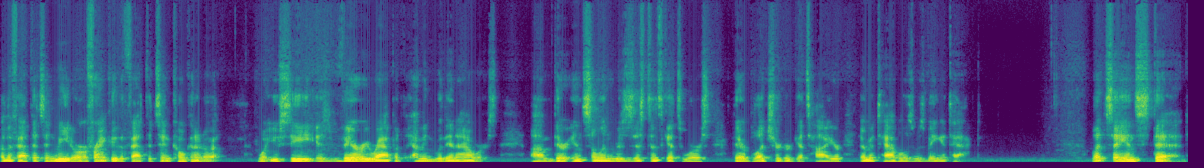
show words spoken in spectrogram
or the fat that's in meat, or, or frankly the fat that's in coconut oil. What you see is very rapidly, I mean, within hours, um, their insulin resistance gets worse, their blood sugar gets higher, their metabolism is being attacked. Let's say instead,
